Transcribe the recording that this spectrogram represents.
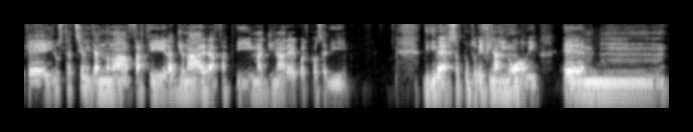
che, illustrazioni tendono a farti ragionare, a farti immaginare qualcosa di, di diverso, appunto dei finali nuovi. Ehm,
